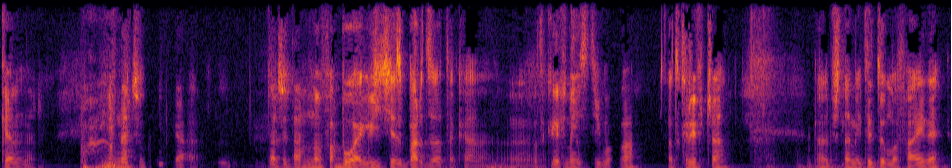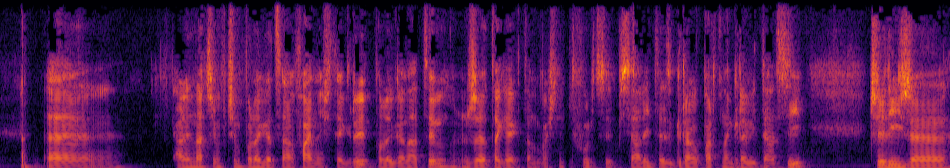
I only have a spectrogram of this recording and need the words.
kelner. I na czym polega... Znaczy tam, no fabuła, jak widzicie, jest bardzo taka e, Odkrywcza. mainstreamowa, odkrywcza, ale przynajmniej tytuł ma fajny. E, ale na czym, w czym polega cała fajność tej gry? Polega na tym, że tak jak tam właśnie twórcy pisali, to jest gra oparta na grawitacji, czyli że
